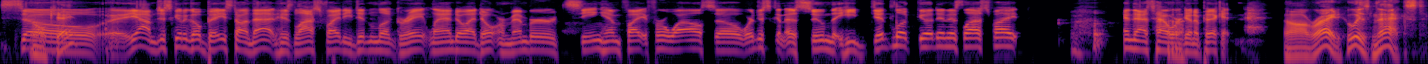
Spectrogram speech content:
So okay. uh, yeah, I'm just gonna go based on that. His last fight, he didn't look great. Lando, I don't remember seeing him fight for a while, so we're just gonna assume that he did look good in his last fight, and that's how we're gonna pick it. All right, who is next?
